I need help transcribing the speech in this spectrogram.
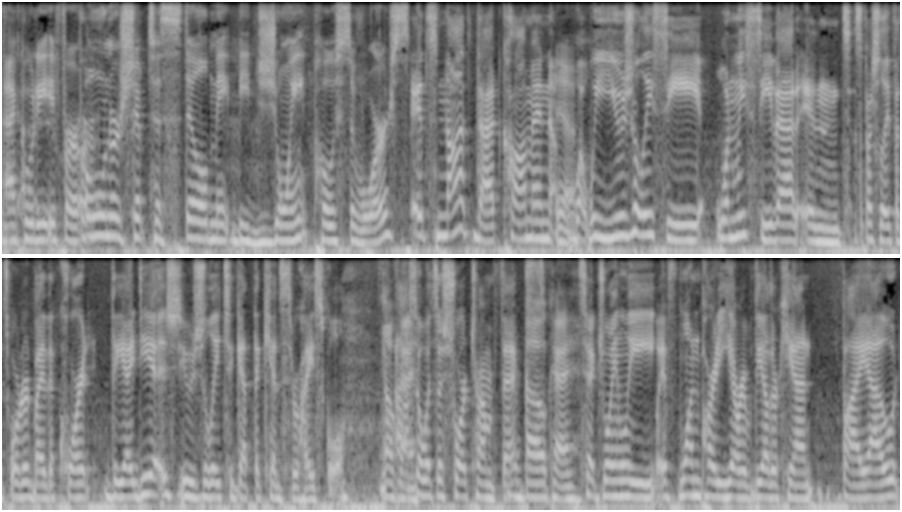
equity for, ownership to still may, be joint post divorce? It's not that common. Yeah. What we usually see when we see that, and especially if it's ordered by the court, the idea is usually to get the kids through high school. Uh, Okay. so it's a short term fix. Oh, okay. To jointly, if one party or the other can't buy out,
